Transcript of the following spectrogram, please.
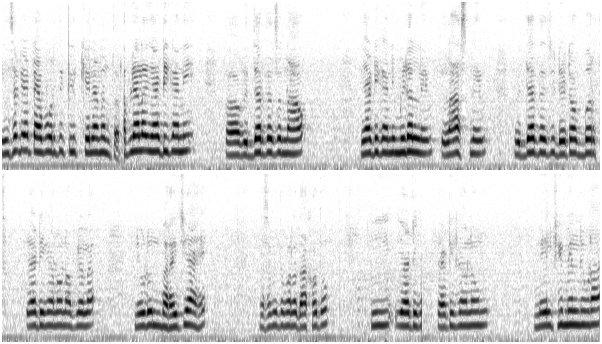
इन्सर्ट या टॅबवरती क्लिक केल्यानंतर आपल्याला या ठिकाणी विद्यार्थ्याचं नाव या ठिकाणी मिडल नेम लास्ट नेम विद्यार्थ्याची डेट ऑफ बर्थ या ठिकाणाहून आपल्याला निवडून भरायची आहे. जसं मी तुम्हाला दाखवतो की या ठिका या ठिकाणाहून मेल फिमेल निवडा.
